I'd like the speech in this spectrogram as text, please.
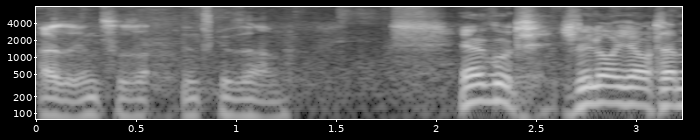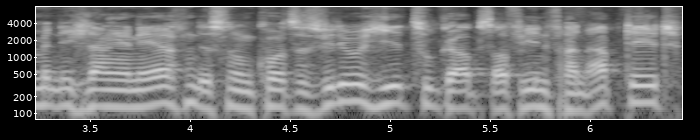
Also insgesamt. Ja gut, ich will euch auch damit nicht lange nerven. Das ist nur ein kurzes Video. Hierzu gab es auf jeden Fall ein Update.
